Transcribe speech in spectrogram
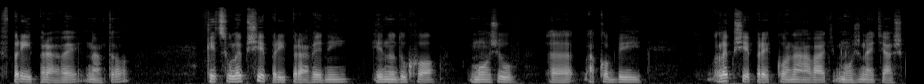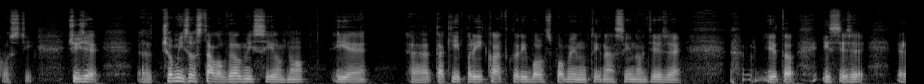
v príprave na to, keď sú lepšie pripravení, jednoducho môžu e, akoby lepšie prekonávať možné ťažkosti. Čiže e, čo mi zostalo veľmi silno je taký príklad, ktorý bol spomenutý na synode, že je to isté, že e, e,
